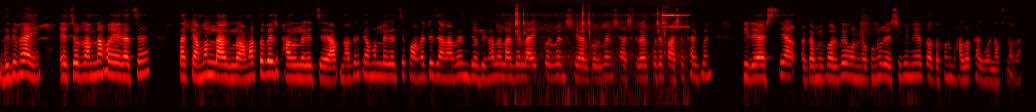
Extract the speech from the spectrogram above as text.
দিদি ভাই, এঁচড় রান্না হয়ে গেছে, তা কেমন লাগল? আমার তো বেশ ভালো লেগেছে, আপনাদের কেমন লেগেছে কমেন্টে জানাবেন, যদি ভালো লাগে লাইক করবেন শেয়ার করবেন সাবস্ক্রাইব করে পাশে থাকবেন, ফিরে আসছি আগামী পর্বে অন্য কোনো রেসিপি নিয়ে, ততক্ষণ ভালো থাকবেন আপনারা।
